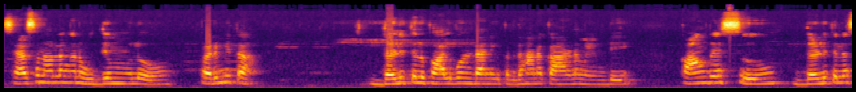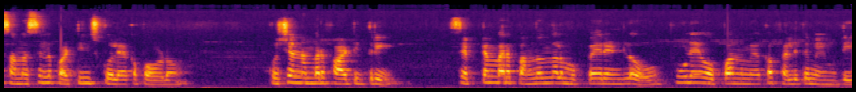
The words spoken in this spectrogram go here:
శాసనోల్లంఘన ఉద్యమంలో పరిమిత దళితులు పాల్గొనడానికి ప్రధాన కారణం ఏమిటి? కాంగ్రెస్ దళితుల సమస్యలను పట్టించుకోలేకపోవడం. Question number forty three. September పంతొమ్మిది వందల ముప్పై రెండులో పూణే ఒప్పందం యొక్క ఫలితం ఏమిటి?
